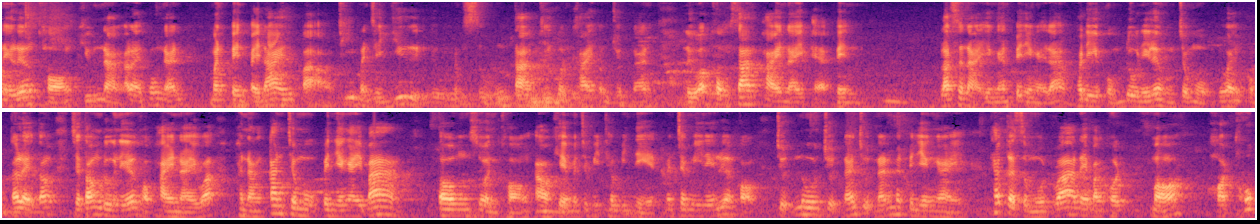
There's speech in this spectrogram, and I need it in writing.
ในเรื่องของผิวหนังอะไรพวกนั้นมันเป็นไปได้หรือเปล่าที่มันจะยืดหรือมันสูงตามที่คนไข้ตรงจุดนั้น หรือว่าโครงสร้างภายในแผลเป็นลักษณะอย่างนั้นเป็นยังไงได้พอดีผมดูในเรื่องของจมูกด้วย ผมก็เลยต้องจะต้องดูในเรื่องของภายในว่า ผนังกั้นจมูกเป็นยังไงบ้าง ตรงส่วนของเอาโอเคมันจะมีเทอร์มินเนตมันจะมีในเรื่องของจุดนูนจุดนั้นจุดนั้นมันเป็นยังไง ถ้าเกิดสมมุติว่าในบางคนหมอ ขอทุบ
